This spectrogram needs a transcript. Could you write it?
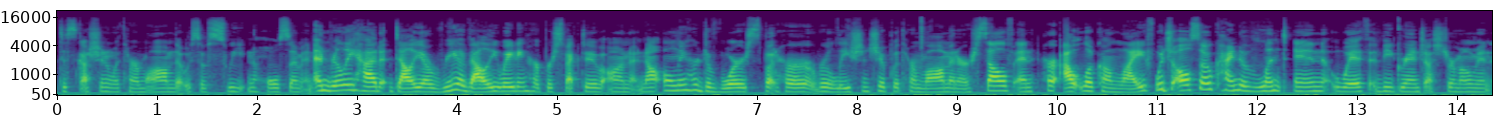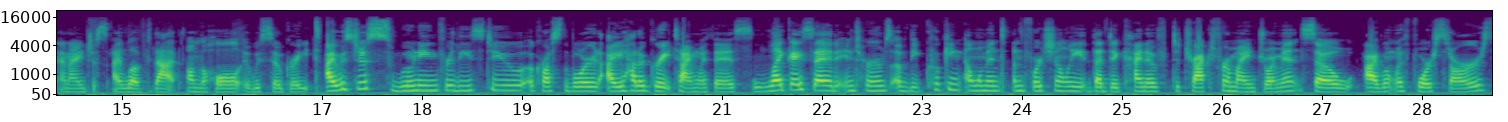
discussion with her mom that was so sweet and wholesome and really had Dahlia reevaluating her perspective on not only her divorce, but her relationship with her mom and herself and her outlook on life, which also kind of blent in with the grand gesture moment and I just, I loved that on the whole. It was so great. I was just swooning for these two across the board. I had a great time with this. Like I said, in terms of the cooking element, unfortunately, that did kind of detract from my enjoyment. So I went with four stars,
